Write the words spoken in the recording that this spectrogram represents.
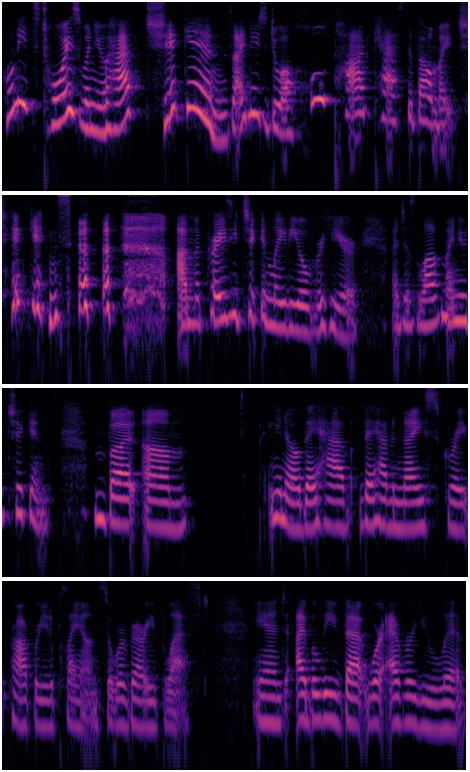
Who needs toys when you have chickens? I need to do a whole podcast about my chickens. I'm the crazy chicken lady over here. I just love my new chickens. But um you know they have they have a nice great property to play on so we're very blessed and i believe that wherever you live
